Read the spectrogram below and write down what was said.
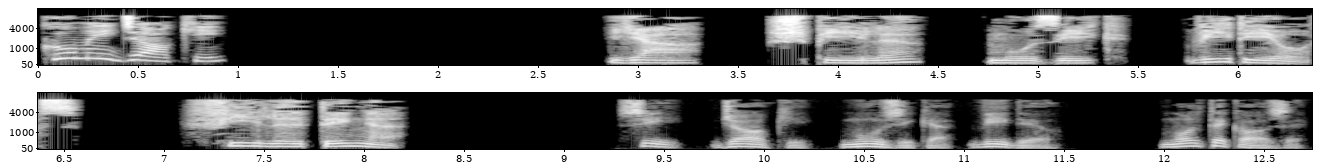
Come i giochi? Ja, Spiele, Musik, Videos. Viele Dinge. Sì, giochi, musica, video. Molte cose.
